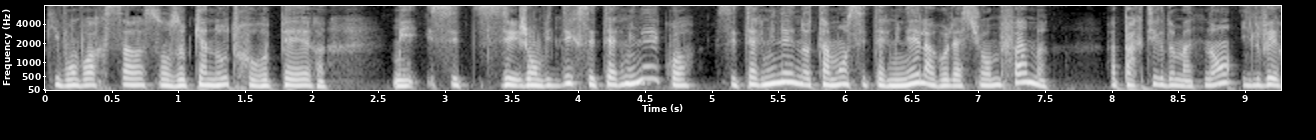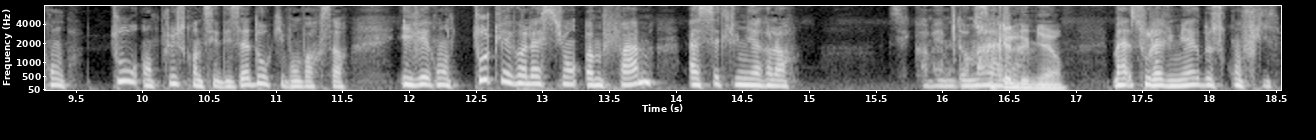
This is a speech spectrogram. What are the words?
qui vont voir ça sans aucun autre repère, mais c'est, j'ai envie de dire que c'est terminé, quoi. C'est terminé, notamment c'est terminé la relation homme-femme. À partir de maintenant, ils verront tout, en plus quand c'est des ados qui vont voir ça, ils verront toutes les relations homme-femme à cette lumière-là. C'est quand même dommage. Sous quelle lumière? Bah, Sous la lumière de ce conflit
